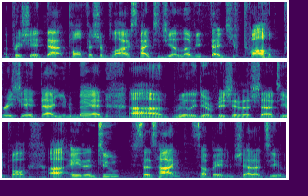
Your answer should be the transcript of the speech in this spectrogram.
appreciate that. Paul Fisher Vlogs, hi TG, I love you. Thank you, Paul. Appreciate that. You the man. Uh, really do appreciate that. Shout out to you, Paul. Uh, Aiden2 says hi. What's up, Aiden? Shout out to you.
